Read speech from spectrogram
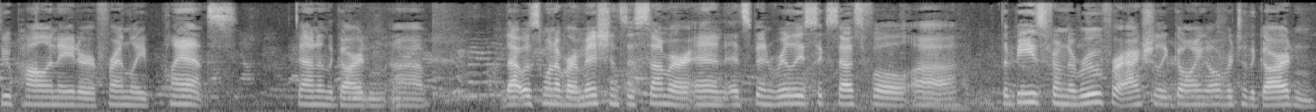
do pollinator friendly plants down in the garden. Uh, that was one of our missions this summer, and it's been really successful. Uh, the bees from the roof are actually going over to the garden,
